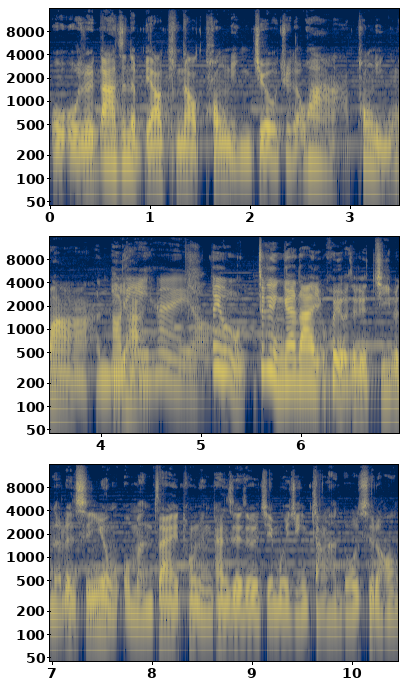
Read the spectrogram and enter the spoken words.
我我觉得大家真的不要听到通灵就觉得哇，通灵哇很厉害，厉害哦。对，这个应该大家会有这个基本的认识，因为我们在通灵看世界这个节目已经讲了很多次了哈。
